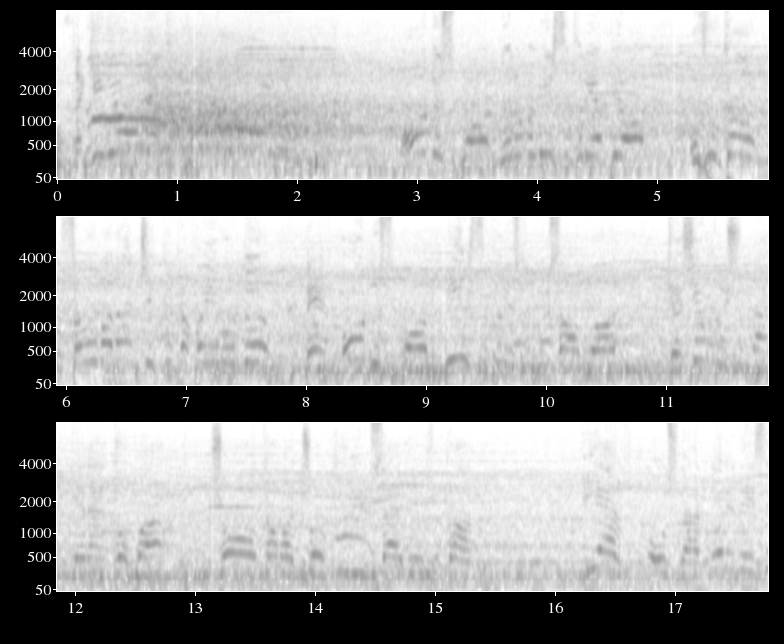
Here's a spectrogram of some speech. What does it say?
Orta geliyor. ve! Ordu Spor durumu 1-0 yapıyor. Ufukan savunmadan çıktı kafayı vurdu ve Ordu Spor 1-0 üstünlük sağlıyor. Köşe vuruşundan gelen topa çok ama çok iyi yükseldi Ufukan. Diğer futbolcular neredeyse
